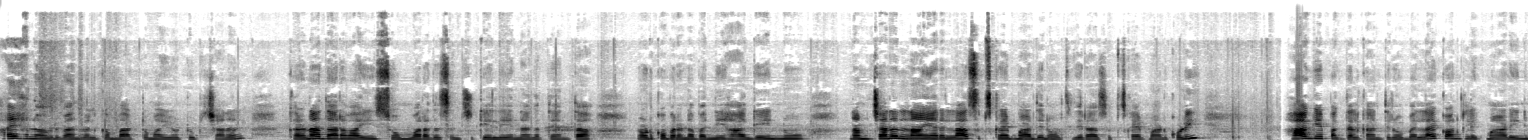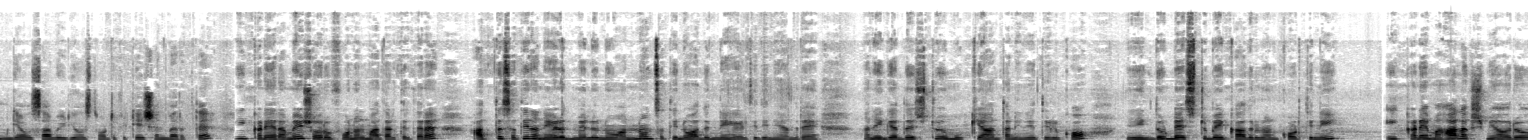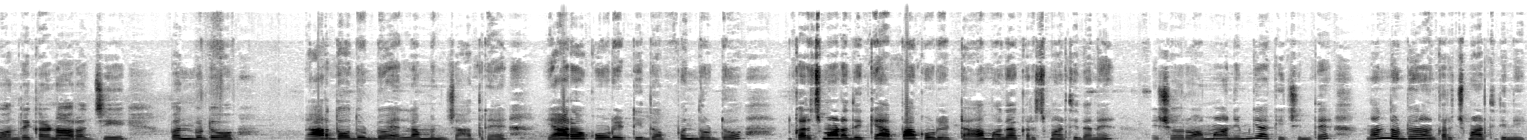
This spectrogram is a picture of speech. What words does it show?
Hi hello everyone welcome back to my YouTube channel Kannada ಧಾರಾವಾಹಿ ಸೋಮವಾರದ ಸಂಚಿಕೆಯಲ್ಲಿ ಏನಾಗುತ್ತೆ ಅಂತ ನೋಡ್ಕೊಬರೋಣ ಬನ್ನಿ ಹಾಗೆ ಇನ್ನು ನಮ್ಮ ಚಾನಲ್ನ ಯಾರೆಲ್ಲ ಸಬ್ಸ್ಕ್ರೈಬ್ ಮಾಡದೆ ನೋಡ್ತಿದ್ದೀರಾ ಸಬ್ಸ್ಕ್ರೈಬ್ ಮಾಡ್ಕೊಳ್ಳಿ ಹಾಗೆ ಪಕ್ಕದಲ್ಲಿ ಕಾಣ್ತಿರೋ ಬೆಲ್ಲೈಕಾನ್ ಕ್ಲಿಕ್ ಮಾಡಿ ನಿಮಗೆ ಹೊಸ ವೀಡಿಯೋಸ್ ನೋಟಿಫಿಕೇಶನ್ ಬರುತ್ತೆ ಈ ಕಡೆ ರಮೇಶ್ ಅವರು ಫೋನಲ್ಲಿ ಮಾತಾಡ್ತಿರ್ತಾರೆ. ಹತ್ತು ಸತಿ ನಾನು ಹೇಳಿದ್ಮೇಲೂ ಹನ್ನೊಂದು ಸತಿನೂ ಅದನ್ನೇ ಹೇಳ್ತಿದ್ದೀನಿ ಅಂದರೆ, ನನಗೆ ಅದೆಷ್ಟು ಮುಖ್ಯ ಅಂತ ನೀನೇ ತಿಳ್ಕೊ. ನಿನಗೆ ದುಡ್ಡು ಎಷ್ಟು ಬೇಕಾದರೂ ನಾನು ಕೊಡ್ತೀನಿ. ಈ ಕಡೆ ಮಹಾಲಕ್ಷ್ಮಿ ಅವರು ಅಂದರೆ ಕರ್ಣ ಅವ್ರ ಅಜ್ಜಿ ಬಂದ್ಬಿಟ್ಟು ಯಾರ್ದೋ ದುಡ್ಡು ಎಲ್ಲಮ್ಮನ ಜಾತ್ರೆ, ಯಾರೋ ಕೂಡಿಟ್ಟಿದ್ದು ಅಪ್ಪನ ದುಡ್ಡು, ಖರ್ಚು ಮಾಡೋದಕ್ಕೆ ಅಪ್ಪ ಕೂಡಿಟ್ಟ, ಮಗ ಖರ್ಚು ಮಾಡ್ತಿದ್ದಾನೆ. ರಮೇಶ್ ಅವರು, ಅಮ್ಮ, ನಿಮಗೆ ಯಾಕೆ ಚಿಂತೆ? ನನ್ನ ದುಡ್ಡು ನಾನು ಖರ್ಚು ಮಾಡ್ತಿದ್ದೀನಿ.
